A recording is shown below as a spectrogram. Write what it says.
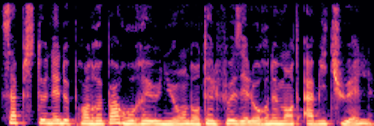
s'abstenait de prendre part aux réunions dont elle faisait l'ornement habituel,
